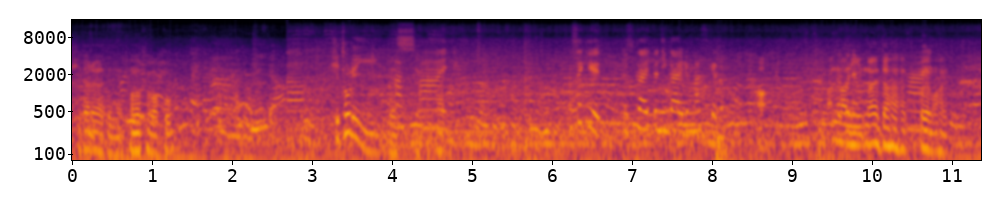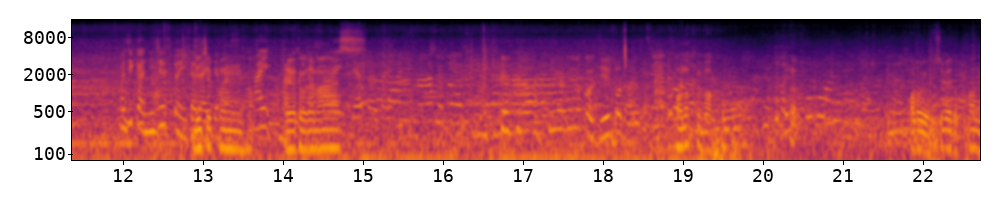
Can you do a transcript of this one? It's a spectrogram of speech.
기다려야 되네. 번호표 받고. 히토리 데스. はい。お席1階と2階ありますけど、 아, 안나니 나다 고데모 하이. お時間20分いただいてます。 20分はい。ありがとうございますはい、ありがとうございます。 번호표 받고 바로 옆집에도 파네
